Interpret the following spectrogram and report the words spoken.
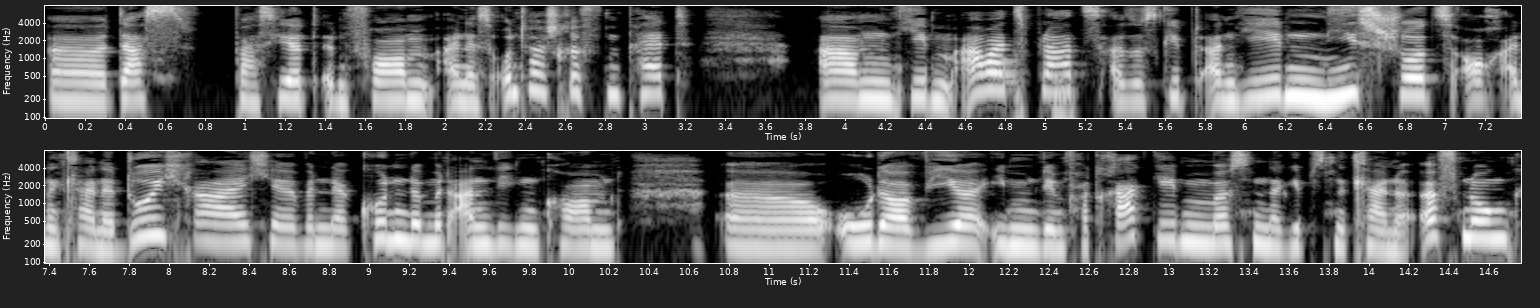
Äh, das passiert in Form eines Unterschriftenpad an jedem Arbeitsplatz. Also es gibt an jedem Niesschutz auch eine kleine Durchreiche, wenn der Kunde mit Anliegen kommt äh, oder wir ihm den Vertrag geben müssen. Da gibt es eine kleine Öffnung.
